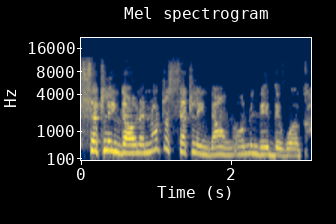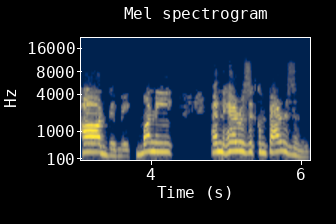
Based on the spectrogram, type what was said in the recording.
settling down and not just settling down. I mean, they, they work hard, they make money. And here is a comparison.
